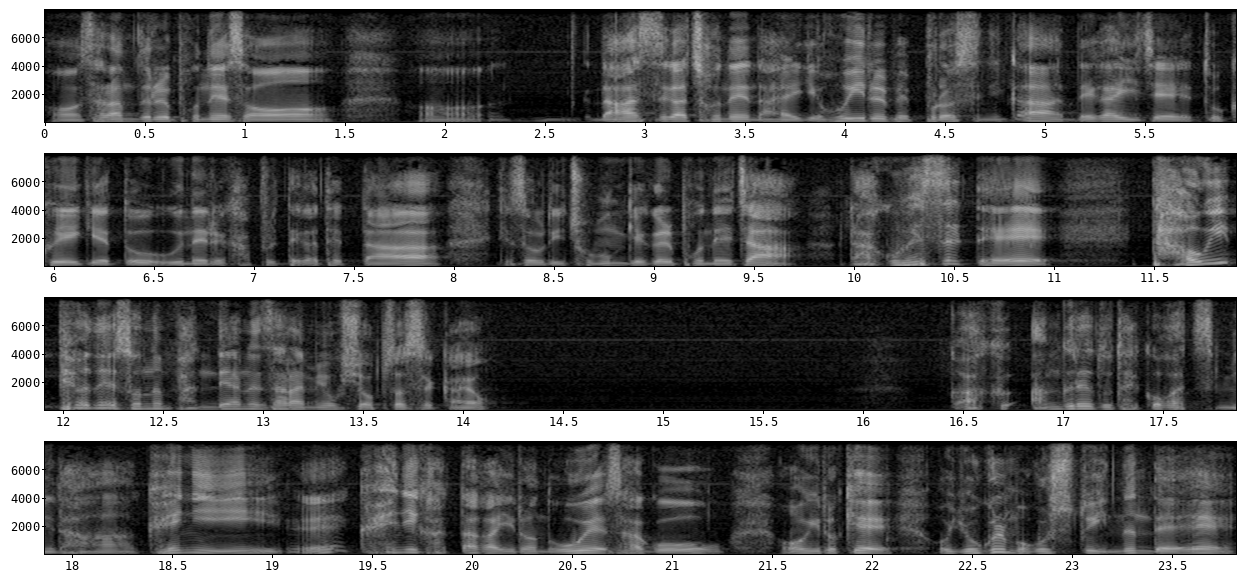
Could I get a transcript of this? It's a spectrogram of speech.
어, 사람들을 보내서 어, 나하스가 전에 나에게 호의를 베풀었으니까 내가 이제 또 그에게 또 은혜를 갚을 때가 됐다. 그래서 우리 조문객을 보내자라고 했을 때 다윗 편에서는 반대하는 사람이 혹시 없었을까요? 아, 그, 안 그래도 될 것 같습니다. 괜히, 예? 괜히 갔다가 이런 오해 사고, 어, 이렇게 어, 욕을 먹을 수도 있는데,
